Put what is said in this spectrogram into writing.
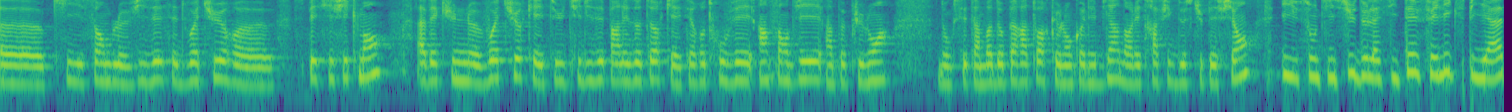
euh, qui semble viser cette voiture euh, spécifiquement, avec une voiture qui a été utilisée par les auteurs, qui a été retrouvée incendiée un peu plus loin. Donc c'est un mode opératoire que l'on connaît bien dans les trafics de stupéfiants. Ils sont issus de la cité Félix Pillat,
